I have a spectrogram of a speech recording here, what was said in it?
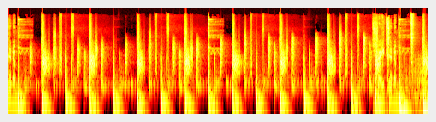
to the straight to the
